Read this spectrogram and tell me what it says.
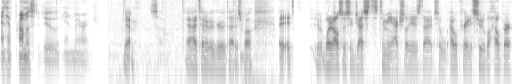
and have promised to do in marriage. Yeah. So, Yeah, I tend to agree with that as well. It's what it also suggests to me actually is that so I will create a suitable helper.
